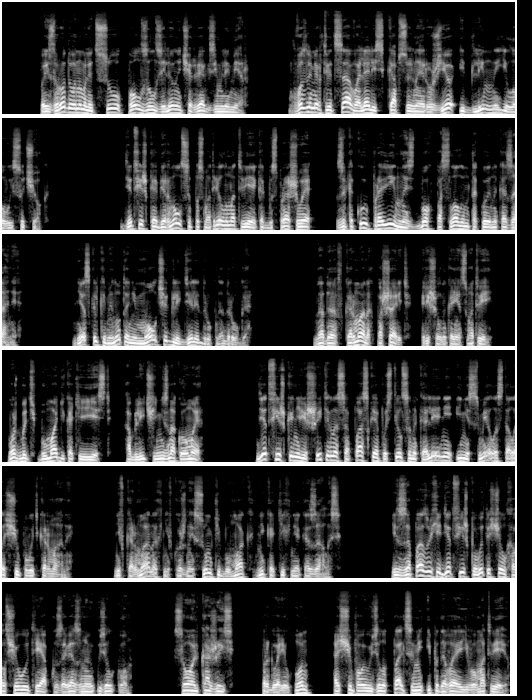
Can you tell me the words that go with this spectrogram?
По изуродованному лицу ползал зеленый червяк-землемер. Возле мертвеца валялись капсульное ружье и длинный еловый сучок. Дед Фишка обернулся, посмотрел на Матвея, как бы спрашивая, за какую провинность Бог послал им такое наказание. Несколько минут они молча глядели друг на друга. «Надо в карманах пошарить», — решил наконец Матвей. «Может быть, бумаги какие есть, обличье незнакомое». Дед Фишка нерешительно с опаской опустился на колени и не смело стал ощупывать карманы. Ни в карманах, ни в кожаной сумке бумаг никаких не оказалось. Из-за пазухи дед Фишка вытащил холщовую тряпку, завязанную узелком. «Соль, кажись», — проговорил он, ощупывая узелок пальцами и подавая его Матвею.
